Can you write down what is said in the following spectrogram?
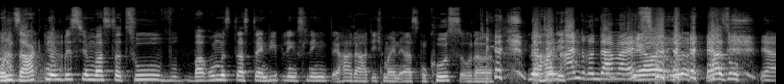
und sagt ja. ein bisschen was dazu, warum ist das dein Lieblingslink? Ja, da hatte ich meinen ersten Kuss oder mit dem ich, anderen damals. Ja, oder, ja so. ja.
